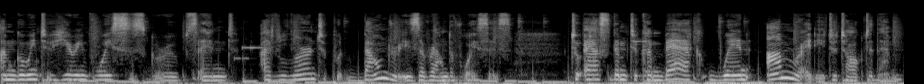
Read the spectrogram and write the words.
I'm going to hearing voices groups, and I've learned to put boundaries around the voices, to ask them to come back when I'm ready to talk to them.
